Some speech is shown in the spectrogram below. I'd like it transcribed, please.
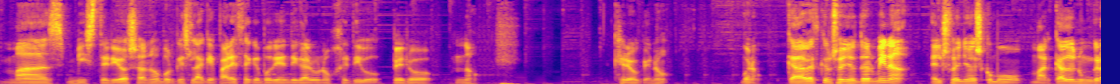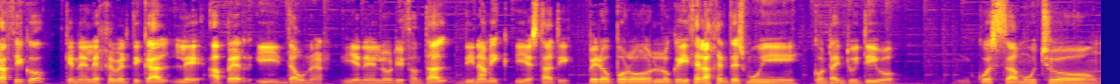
más misteriosa, ¿no? Porque es la que parece que podría indicar un objetivo, pero no. Creo que no. Bueno, cada vez que un sueño termina, el sueño es como marcado en un gráfico que en el eje vertical lee upper y downer y en el horizontal dynamic y static. Pero por lo que dice la gente es muy contraintuitivo. Cuesta mucho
